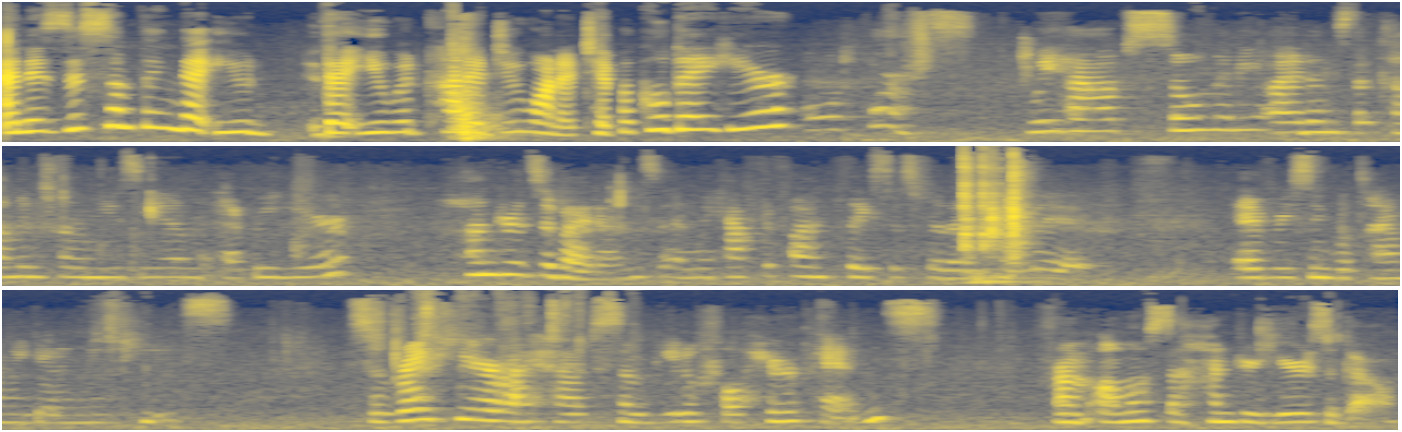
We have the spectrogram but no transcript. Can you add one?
And is this something that you that you would kind of do on a typical day here? Oh, of course. We have so many items that come into our museum every year, hundreds of items, and we have to find places for them to live every single time we get a new piece. So right here I have some beautiful hairpins from almost a hundred years ago.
